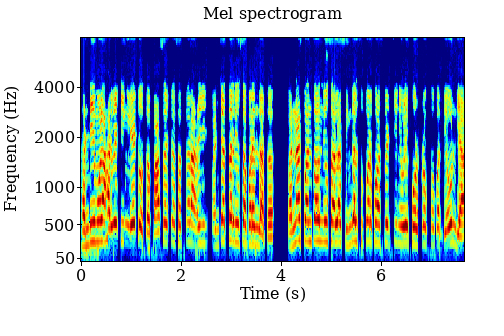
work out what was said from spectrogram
थंडीमुळे हार्वेस्टिंग लेट होतं. पासष्ट सत्तर आणि पंच्याहत्तर दिवसापर्यंत जातं. पन्नास पंचावन्न दिवसाला सिंगल सुपर फॉस्फेटची निवळी फोरस्ट्रोक सोबत देऊन घ्या.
